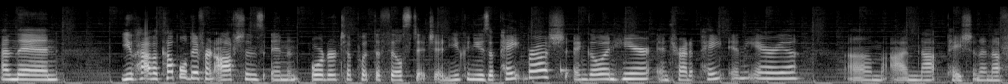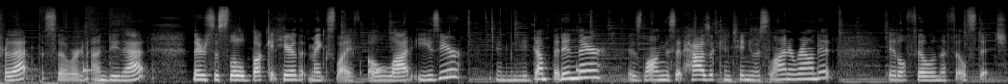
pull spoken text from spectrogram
And then you have a couple different options in order to put the fill stitch in. You can use a paintbrush and go in here and try to paint in the area. Um, I'm not patient enough for that, so we're gonna undo that. There's this little bucket here that makes life a lot easier. And when you dump it in there, as long as it has a continuous line around it, it'll fill in the fill stitch.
